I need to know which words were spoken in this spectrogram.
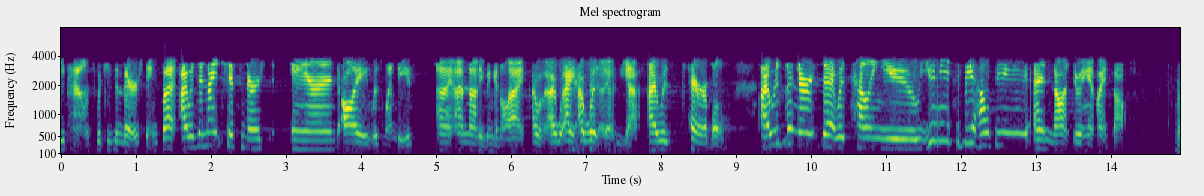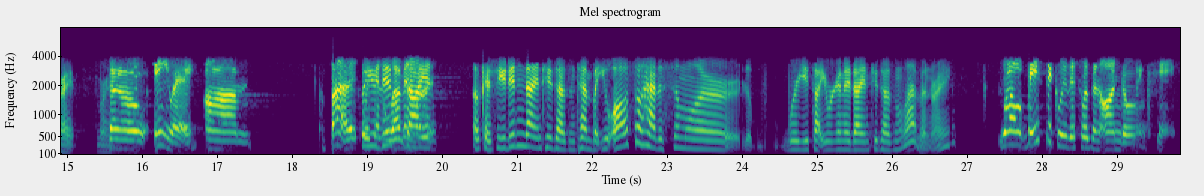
pounds, which is embarrassing. But I was a night shift nurse, and all I ate was Wendy's. I, I'm not even gonna lie. I, I, I, I was, yeah, I was terrible. I was the nurse that was telling you you need to be healthy and not doing it myself. Right. Right. So anyway, um, but so you didn't 11 die. months, Okay, so you didn't die in 2010, but you also had a similar where you thought you were going to die in 2011, right? well, basically this was an ongoing thing.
